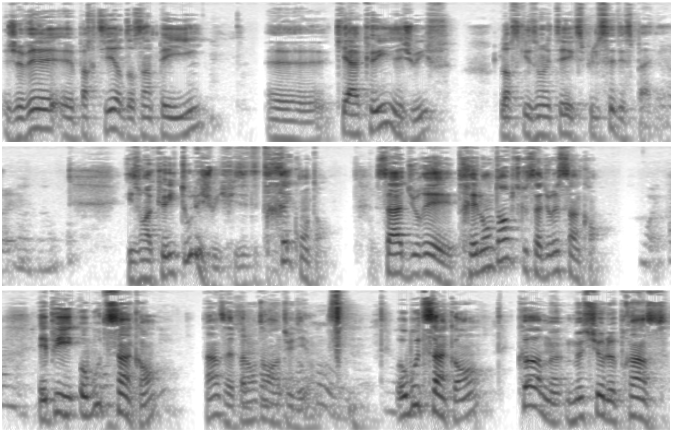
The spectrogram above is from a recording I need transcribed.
je vais euh, partir dans un pays euh, qui a accueilli les Juifs lorsqu'ils ont été expulsés d'Espagne. Ils ont accueilli tous les Juifs, ils étaient très contents. Ça a duré très longtemps puisque ça a duré cinq ans. Et puis au bout de cinq ans, hein, ça fait pas longtemps, hein, tu dis. Beaucoup. Au bout de cinq ans, comme Monsieur le Prince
